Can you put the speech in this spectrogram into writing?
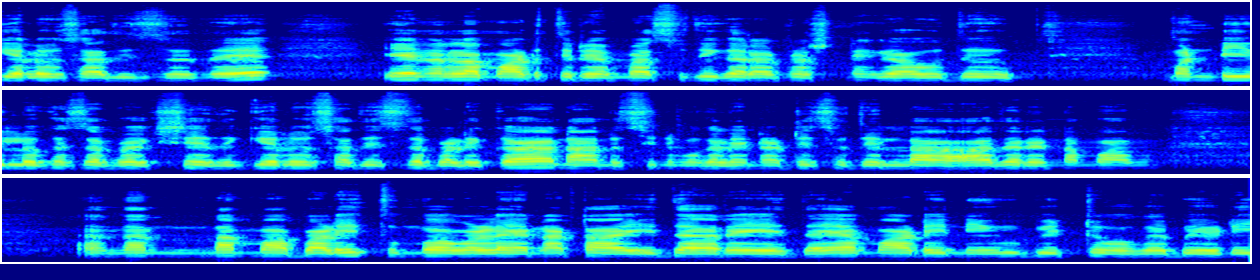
ಗೆಲುವು ಸಾಧಿಸದೆ ಏನೆಲ್ಲ ಮಾಡುತ್ತೀರಿ ಎಂಬ ಸುದ್ದಿಗಾರರ ಪ್ರಶ್ನೆಗೆ ಹೌದು. ಮಂಡಿ ಲೋಕಸಭಾ ಕ್ಷೇತ್ರ ಗೆಲುವು ಸಾಧಿಸಿದ ಬಳಿಕ ನಾನು ಸಿನಿಮಾಗಳಲ್ಲಿ ನಟಿಸುವುದಿಲ್ಲ, ಆದರೆ ನಮ್ಮ ನನ್ನ ನಮ್ಮ ಬಳಿ ತುಂಬ ಒಳ್ಳೆಯ ನಟ ಇದ್ದಾರೆ. ದಯಮಾಡಿ ನೀವು ಬಿಟ್ಟು ಹೋಗಬೇಡಿ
